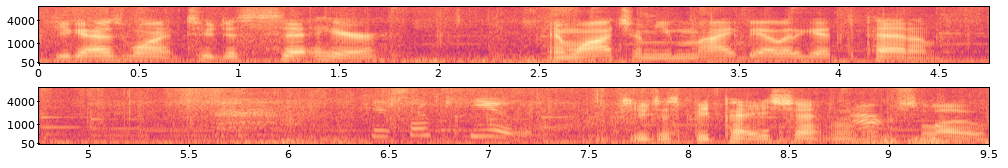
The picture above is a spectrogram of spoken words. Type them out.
if you guys want to just sit here and watch them, you might be able to get to pet them. You're so cute. If you just be patient and slow.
